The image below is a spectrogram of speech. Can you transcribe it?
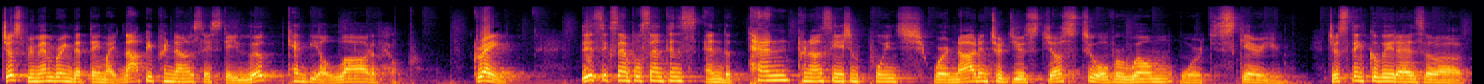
Just remembering that they might not be pronounced as they look can be a lot of help. Great! This example sentence and the 10 pronunciation points were not introduced just to overwhelm or to scare you. Just think of it as a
